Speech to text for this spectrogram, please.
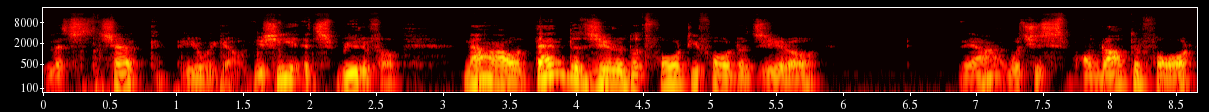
let's check. Here we go. You see, it's beautiful. Now 10.0.44.0, yeah, which is on router 4,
